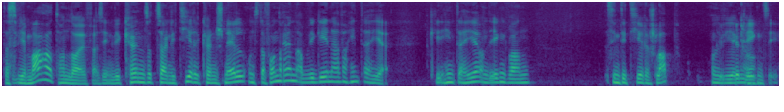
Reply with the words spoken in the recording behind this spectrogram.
dass wir Marathonläufer sind. Wir können sozusagen, die Tiere können schnell uns davonrennen, aber wir gehen einfach hinterher. Hinterher und irgendwann sind die Tiere schlapp und wir genau. kriegen sie.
